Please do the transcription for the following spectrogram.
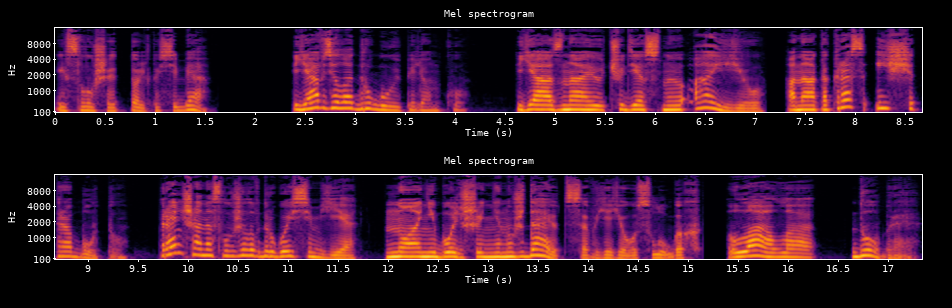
и слушает только себя. Я взяла другую пеленку. Я знаю чудесную Айю, она как раз ищет работу. Раньше она служила в другой семье, но они больше не нуждаются в ее услугах. Лала добрая,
